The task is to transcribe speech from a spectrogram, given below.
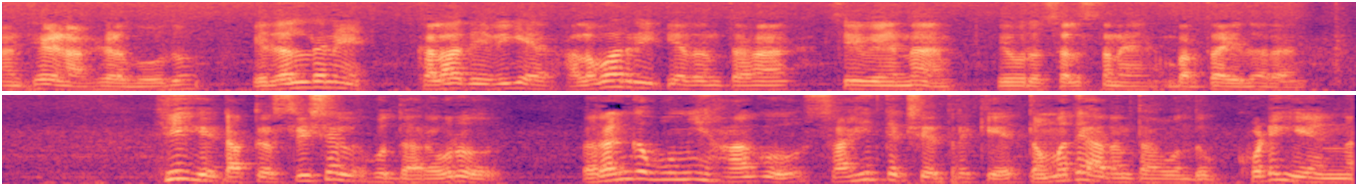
ಅಂತ ಹೇಳಿ ನಾವು ಹೇಳ್ಬೋದು. ಇದಲ್ಲದೆ ಕಲಾದೇವಿಗೆ ಹಲವಾರು ರೀತಿಯಾದಂತಹ ಸೇವೆಯನ್ನ ಇವರು ಸಲ್ಲಿಸ್ತಾನೆ ಬರ್ತಾ ಇದ್ದಾರೆ. ಹೀಗೆ ಡಾಕ್ಟರ್ ಶ್ರೀಶೈಲ್ ಹುದ್ದಾರ್ ಅವರು ರಂಗಭೂಮಿ ಹಾಗೂ ಸಾಹಿತ್ಯ ಕ್ಷೇತ್ರಕ್ಕೆ ತಮ್ಮದೇ ಆದಂತಹ ಒಂದು ಕೊಡುಗೆಯನ್ನ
